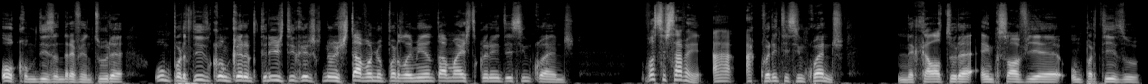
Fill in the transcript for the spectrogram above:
ou como diz André Ventura, um partido com características que não estavam no Parlamento há mais de 45 anos. Vocês sabem, há, há 45 anos, naquela altura em que só havia um partido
